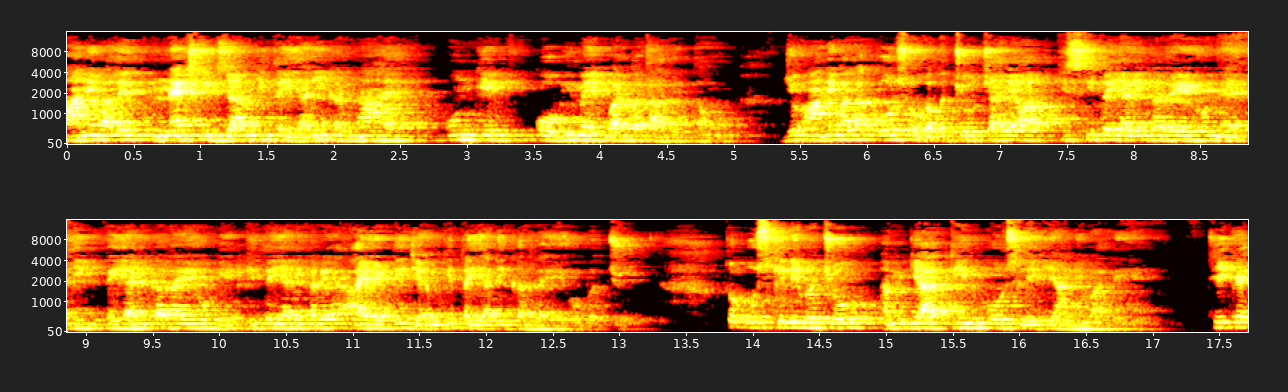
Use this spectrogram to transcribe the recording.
आने वाले नेक्स्ट एग्ज़ाम की तैयारी करना है, उनके को भी मैं एक बार बता देता हूँ। जो आने वाला कोर्स होगा बच्चों, चाहे आप किसकी तैयारी कर रहे हो नेट की तैयारी कर रहे हो गेट की तैयारी कर रहे हो आई आई टी जेम की तैयारी कर रहे हो बच्चों। तो उसके लिए बच्चों, हम क्या तीन कोर्स लेके आने वाले हैं। ठीक है?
